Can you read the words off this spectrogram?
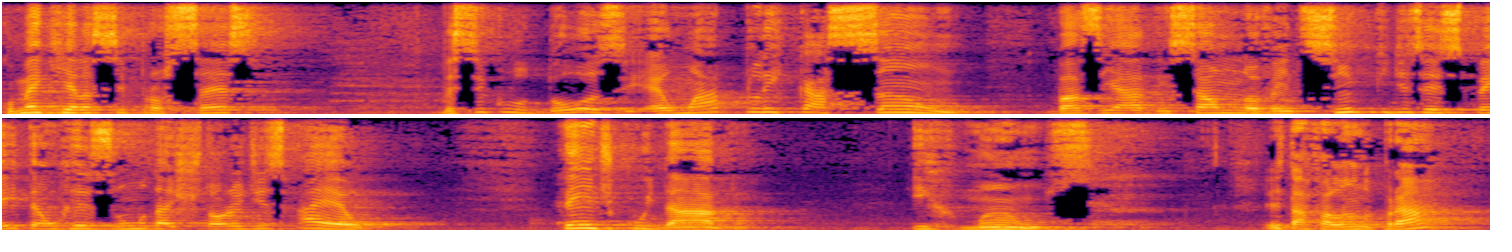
Como é que ela se processa? Versículo 12 é uma aplicação baseada em Salmo 95 que diz respeito a um resumo da história de Israel. Tende cuidado, irmãos. Ele está falando para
